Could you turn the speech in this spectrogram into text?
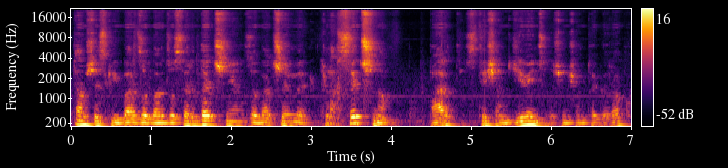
Witam wszystkich bardzo, bardzo serdecznie. Zobaczymy klasyczną partię z 1980 roku,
